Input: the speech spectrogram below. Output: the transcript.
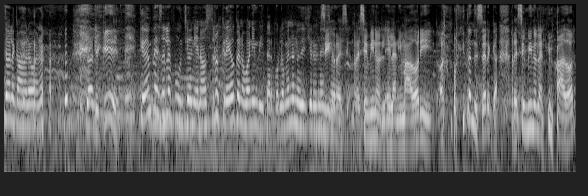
toda la cámara, bueno. Dale, ¿qué? Que va a empezar la función y a nosotros creo que nos van a invitar, por lo menos nos dijeron Sí, eso. reci- recién vino el, el animador y. Ay, ¿Por qué tan de cerca? Recién vino el animador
